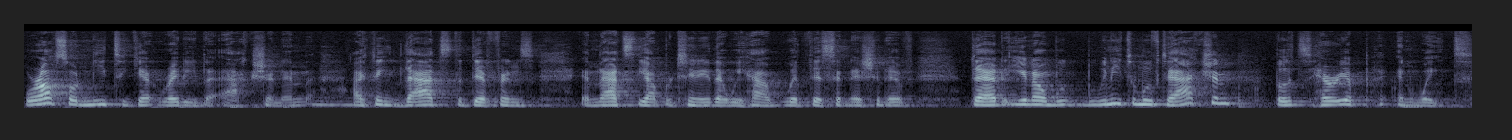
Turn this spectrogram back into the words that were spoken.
we also need to get ready to action. And I think that's the difference, and that's the opportunity that we have with this initiative. That, you know, we, we need to move to action, but let's hurry up and wait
